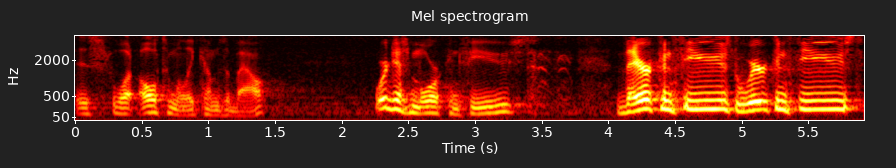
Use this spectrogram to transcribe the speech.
is what ultimately comes about. We're just more confused. They're confused, we're confused.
